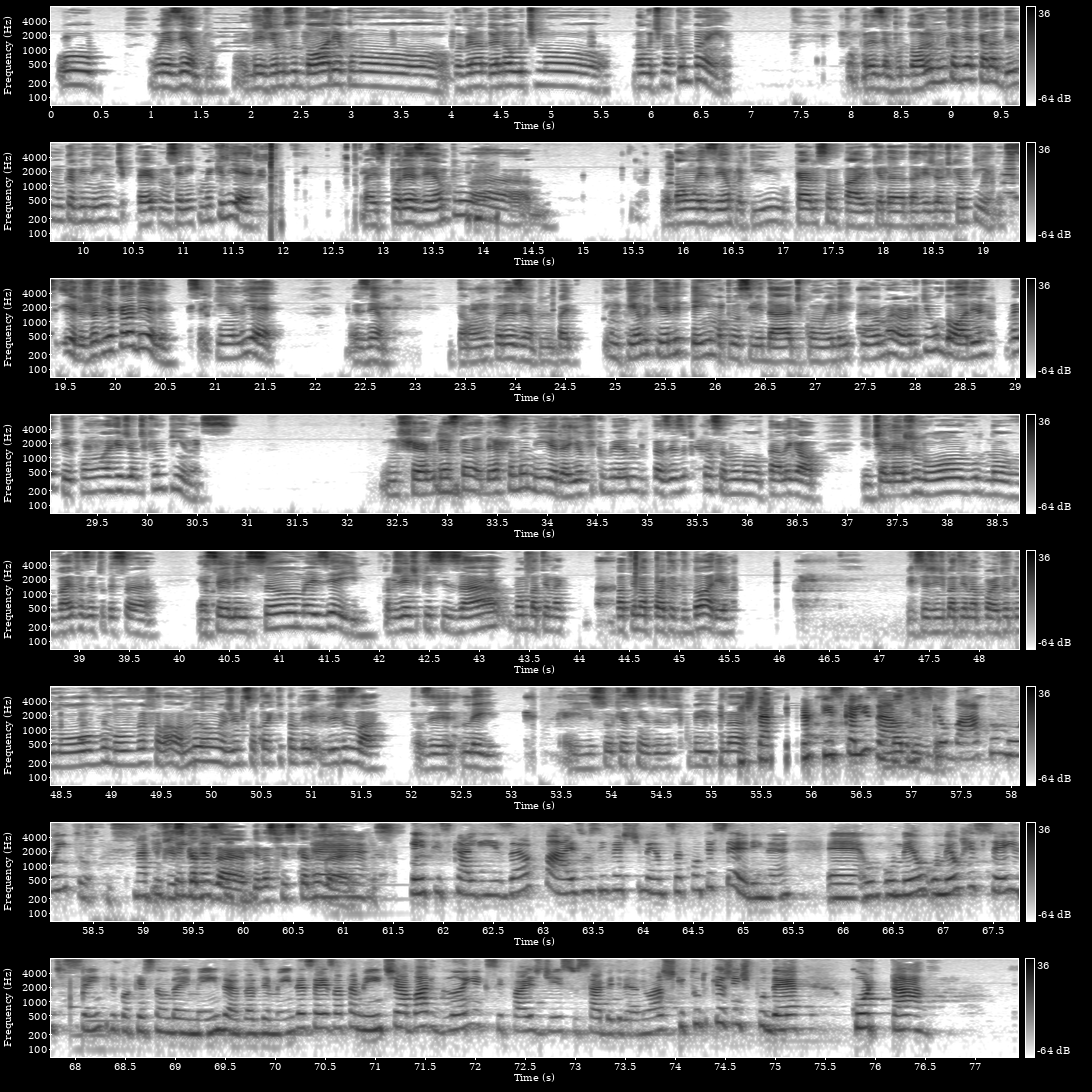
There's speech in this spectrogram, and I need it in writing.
o um exemplo, elegemos o Dória como governador na, último, na última campanha. Então, por exemplo, o Dória eu nunca vi a cara dele, nunca vi nem ele de perto, não sei nem como é que ele é. Mas, por exemplo, a... vou dar um exemplo aqui, o Carlos Sampaio, que é da, da região de Campinas. Ele, eu já vi a cara dele, sei quem ele é. Um exemplo. Então, por exemplo, ele vai entendo que ele tem uma proximidade com o eleitor maior que o Dória vai ter com a região de Campinas enxergo dessa, dessa maneira. E eu fico vendo, às vezes eu fico pensando, novo, tá legal. A gente elege o novo, o novo vai fazer toda essa, essa eleição, mas e aí? Quando a gente precisar, vamos bater na, bater na porta do Dória? Porque se a gente bater na porta do novo, o novo vai falar, ó, não, a gente só tá aqui para legislar, fazer lei. É isso que, assim, às vezes eu fico meio que na. A gente está aqui para fiscalizar, por dúvida. isso que eu bato muito na fiscalização. fiscalizar, apenas fiscalizar. É, quem fiscaliza faz os investimentos acontecerem, né? É, o, o, meu, o meu receio de sempre com a questão da emenda, das emendas, é exatamente a barganha que se faz disso, sabe, Adriano? Eu acho que tudo que a gente puder cortar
